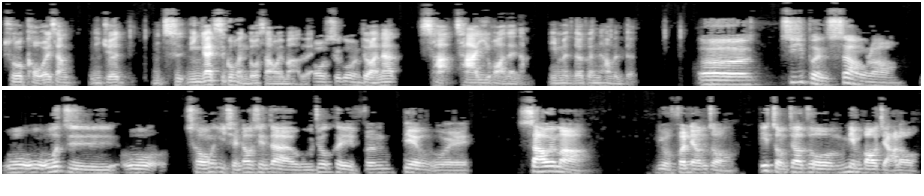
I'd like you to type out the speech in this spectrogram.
除了口味上，你觉得你吃你应该吃过很多沙威玛对？哦，吃过很多。对吧？那差差异化在哪？你们的跟他们的？呃，基本上啦，我我我只我从以前到现在，我就可以分辨为沙威玛有分两种，一种叫做面包夹肉，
